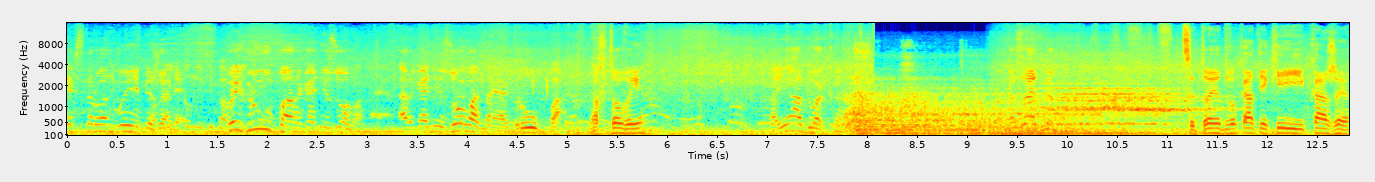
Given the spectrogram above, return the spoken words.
Всех сторон выбежали. Вы группа организованная. Организованная группа. А хто ви? А я адвокат. Показать документ? Це той адвокат, який каже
